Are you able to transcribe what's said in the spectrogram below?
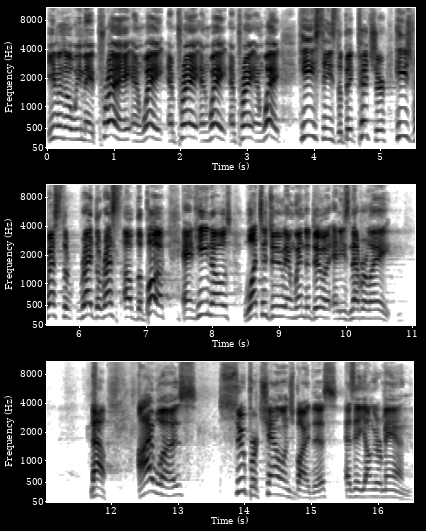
even though we may pray and wait and pray and wait and pray and wait, he sees the big picture. He's the, read the rest of the book and he knows what to do and when to do it, and he's never late. Now, I was super challenged by this as a younger man.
